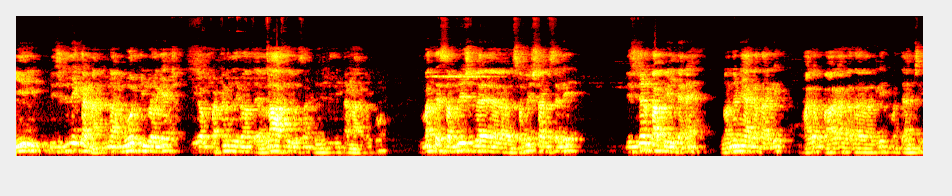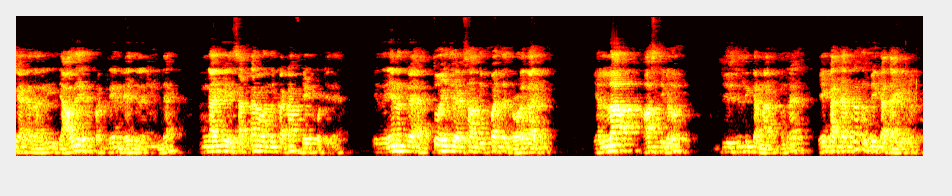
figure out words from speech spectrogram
ಈ ಡಿಜಿಟಲೀಕರಣ, ಇನ್ನು ಮೂರು ತಿಂಗಳೊಳಗೆ ಈಗ ಪಟ್ಟಣದಲ್ಲಿರುವಂಥ ಎಲ್ಲ ಆಸ್ತಿಗಳು ಸಹ ಡಿಜಿಟಲೀಕರಣ ಆಗಬೇಕು. ಮತ್ತೆ ಸಬ್ಲಿಷ್ ಸಬ್ಲಿಸ್ಟ್ ಆಫೀಸಲ್ಲಿ ಡಿಜಿಟಲ್ ಕಾಪಿ ಇಲ್ದೇನೆ ನೋಂದಣಿ ಆಗೋದಾಗಲಿ, ಭಾಗ ಭಾಗ ಆಗೋದಾಗಲಿ, ಮತ್ತೆ ಹಂಚಿಕೆ ಆಗೋದಾಗಲಿ ಯಾವುದೇ ಪ್ರಕ್ರಿಯೆ ನಡೆಯೋದಿಲ್ಲ ಹಿಂದೆ ಹಂಗಾಗಿ ಸರ್ಕಾರ ಒಂದು ಕಟ್ ಆಫ್ ಡೇಟ್ ಕೊಟ್ಟಿದೆ. ಇದು ಏನಂದ್ರೆ ಹತ್ತು, ಐದು, ಎರಡ್ ಸಾವಿರದ ಇಪ್ಪತ್ತೈದರೊಳಗಾಗಿ ಎಲ್ಲ ಆಸ್ತಿಗಳು ಡಿಜಿಟಲೀಕರಣ ಆಗುತ್ತೆ ಅಂದ್ರೆ ಖಾತೆ ಆಗಬೇಕು ಅಥವಾ ಬಿ ಖಾತೆ ಆಗಿರಬೇಕು.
